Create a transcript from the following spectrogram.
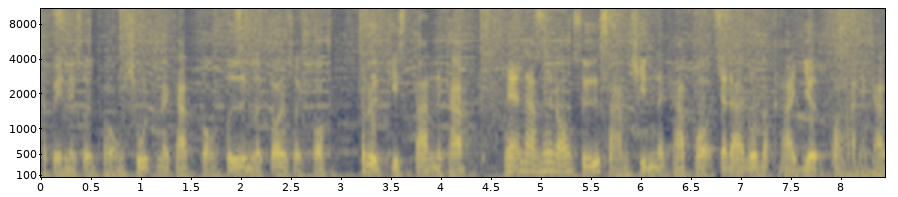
จะเป็นในส่วนของชุดนะครับกล่องปืนแล้วก็ในส่วนของผลึกคริสตันนะครับ แนะนำให้น้องซื้อ 3 ชิ้นนะครับ เพราะจะได้ลดราคาเยอะกว่านะครับ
